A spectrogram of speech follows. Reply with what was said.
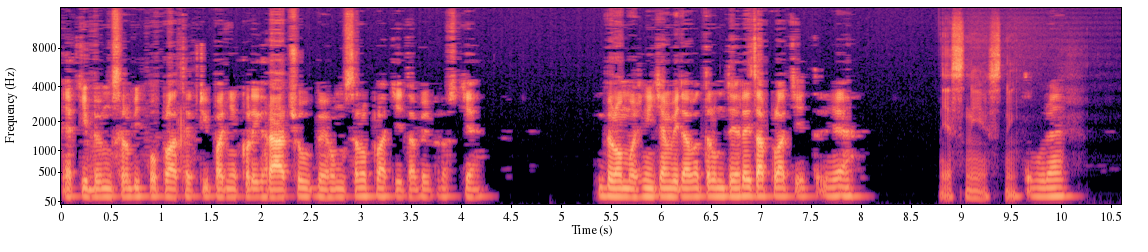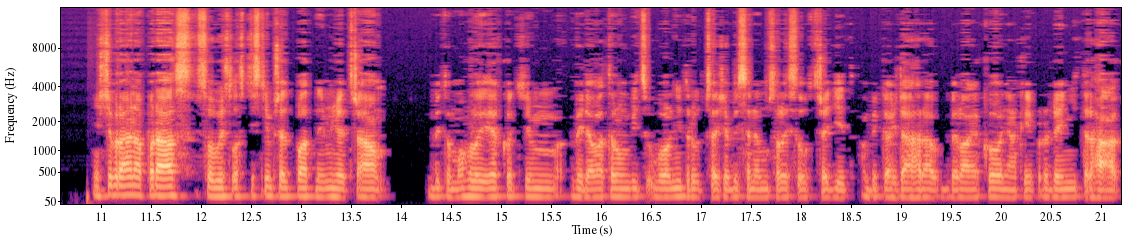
jaký by musel být poplatek, případně kolik hráčů by ho muselo platit, aby prostě bylo možné těm vydavatelům ty hry zaplatit, takže... Jasný, jasný. To bude... Ještě právě napadá v souvislosti s tím předplatným, že třeba by to mohlo jako tím vydavatelům víc uvolnit ruce, že by se nemuseli soustředit, aby každá hra byla jako nějaký prodejní trhák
